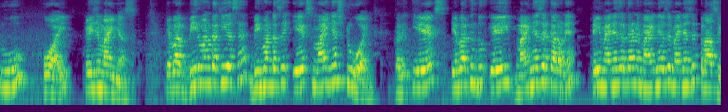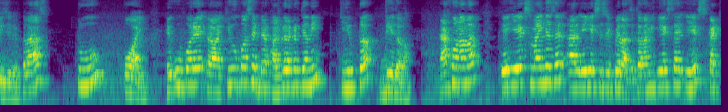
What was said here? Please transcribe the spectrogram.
two y, এই যে মাইনাস। এবার বির মানটা কি আছে? বির মানটা আছে এক্স মাইনাস টু ওয়াই। তাহলে এক্স এবার কিন্তু এই মাইনাসের কারণে, এই মাইনাসের কারণে মাইনাসে মাইনাসে প্লাস হয়ে যাবে প্লাস টু ওয়াই। এই উপরে কিউব আছে ফার্স্ট ব্র্যাকেট দিয়ে আমি কিউবটা দিয়ে দিলাম। এখন আমার এই এক্স মাইনাসের আর এই এক্স এসে প্লাস তাহলে আমি এক্স আর এক্স কাটি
